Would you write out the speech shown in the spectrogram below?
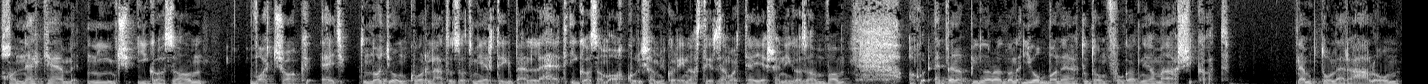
ha nekem nincs igazam, vagy csak egy nagyon korlátozott mértékben lehet igazam akkor is, amikor én azt érzem, hogy teljesen igazam van, akkor ebben a pillanatban jobban el tudom fogadni a másikat. Nem tolerálom,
